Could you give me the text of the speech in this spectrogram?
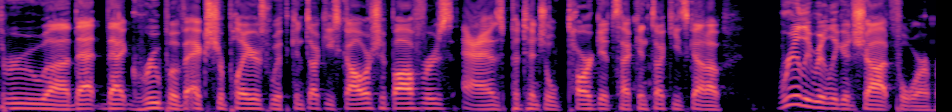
through uh, that that group of extra players with Kentucky scholarship offers as potential targets that Kentucky's got a really really good shot for.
